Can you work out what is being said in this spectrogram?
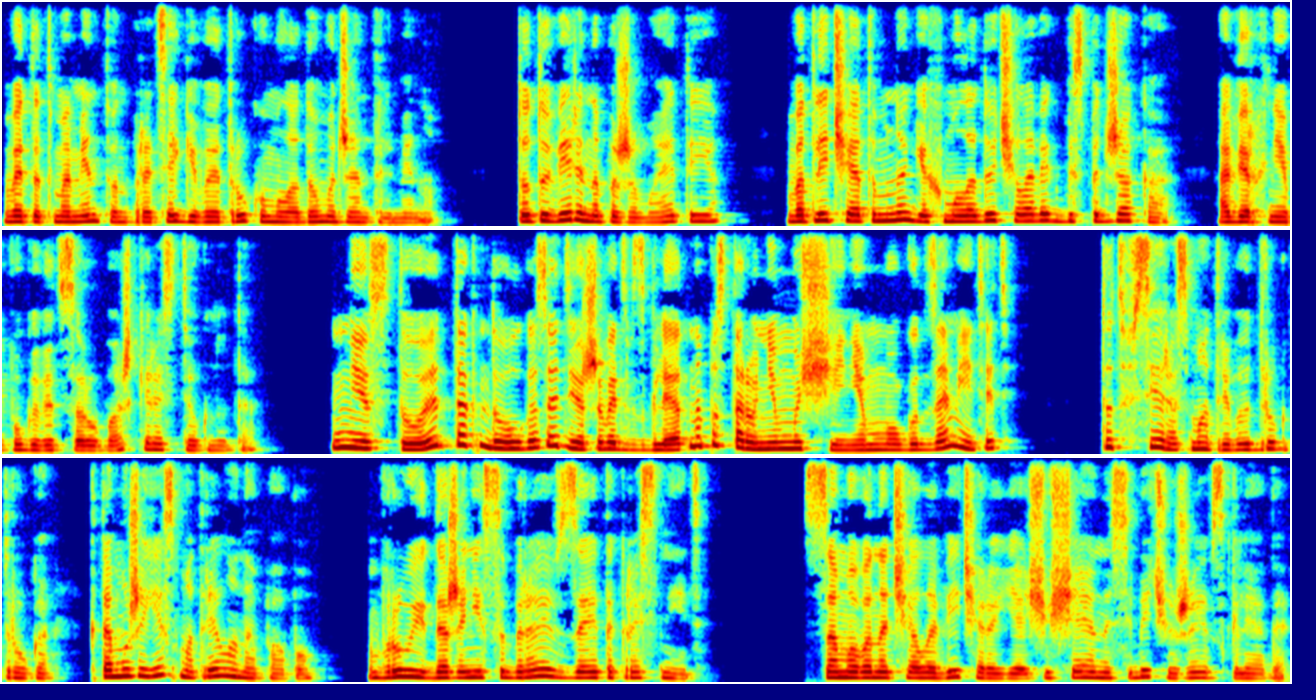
В этот момент он протягивает руку молодому джентльмену. Тот уверенно пожимает ее. В отличие от многих, молодой человек без пиджака, а верхняя пуговица рубашки расстегнута. «Не стоит так долго задерживать взгляд на постороннем мужчине, могут заметить». Тут все рассматривают друг друга. К тому же я смотрела на папу. Вру и даже не собираюсь за это краснеть. С самого начала вечера я ощущаю на себе чужие взгляды,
